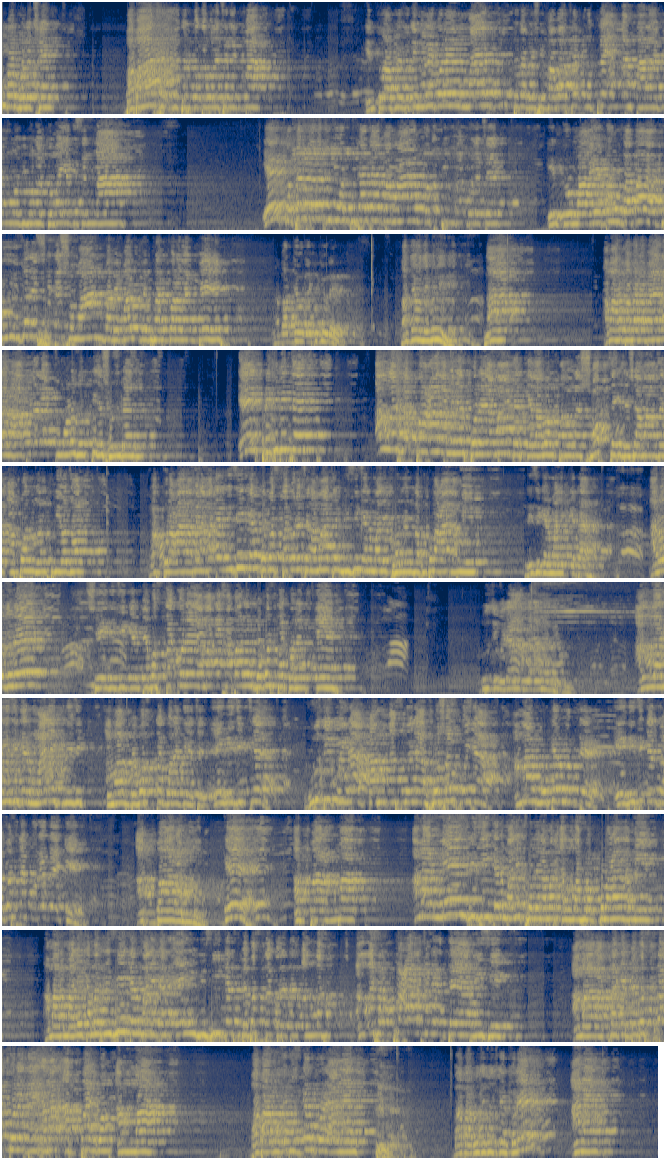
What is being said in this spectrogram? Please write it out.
তিনবার বলেছেন বাবার খেদমতের কথা বলেছেন একবার। কিন্তু আপনি যদি মনে করেন মায়ের গুরুত্বটা বেশি, বাবার খেদমতে আল্লাহ তাআলা এবং নবী মনে কমাইয়া দিয়েছেন না। এই কথার দ্বারা যদি বোঝা যায়, বা মায়ের কথা তিনবার বলেছেন কিন্তু মা এবং বাবা দুইজনের সাথে সমানভাবে ভালো ব্যবহার করা লাগবে। না, বাদ দেওয়া দেখুনি না। আমার বাবারা, ভাইয়েরা, মা বোনেরা একটু মনোযোগ দিয়ে শুনবেন। এই পৃথিবীতে আল্লাহ পরে আমাদেরকে লালন পালনের সব থেকে বেশি আমাদের আপনজন প্রিয়জন আমাদের মালিক আরও সেই ব্যবস্থা করে, আমাকে ব্যবস্থা করেন রুজি। আল্লাহ রিজিকের মালিক, রিজিক আমার ব্যবস্থা করে দিয়েছেন। এই রিজিককে রুজি কইরা কাম কাজ কইরা, ফসল কইরা আমার মুখের মধ্যে এই রিজিকের ব্যবস্থা করে দেয় কে? আব্বা আর আম্মা। কে? আব্বা আর আম্মা। আমার মেন রিজিকের মালিক হলেন আমার আল্লাহ রাব্বুল আলামিন। আমার মালিক, আমার রিজিকের মালিক, আর এই রিজিকের ব্যবস্থা করে দেন আল্লাহ আল্লাহ রাব্বুল আলামিনের দেয়া রিজিক। আমার আপনাকে ব্যবস্থা করে দেয় আমার আব্বা এবং আম্মা। বাবা রুজি রোজগার করে আনেন। বাবা রুজি রোজগার করে আনেন।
